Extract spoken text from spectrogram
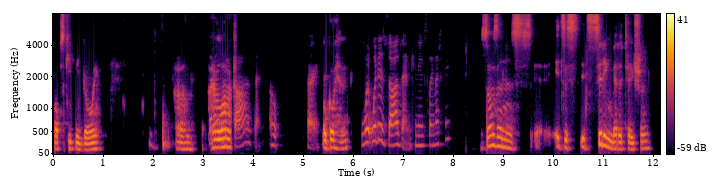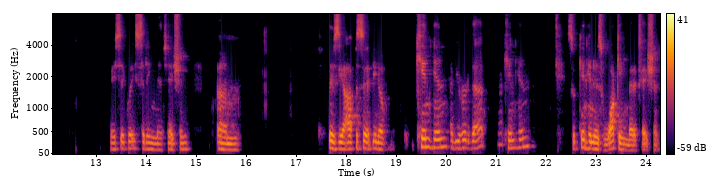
helps keep me going. Um, I have a lot of. Zazen? Oh, sorry. Oh, go ahead. What What is zazen? Can you explain that to me? Zazen is it's a it's sitting meditation, basically sitting meditation. Um, there's the opposite, you know, kinhin. Have you heard of that? Kinhin. So kinhin is walking meditation.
